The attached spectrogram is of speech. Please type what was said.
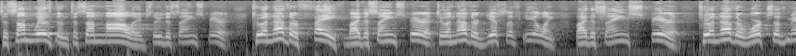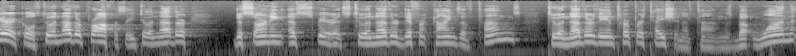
To some wisdom, to some knowledge through the same Spirit. To another, faith by the same Spirit. To another, gifts of healing by the same Spirit. To another, works of miracles. To another, prophecy. To another, discerning of spirits, to another different kinds of tongues, to another the interpretation of tongues. But one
